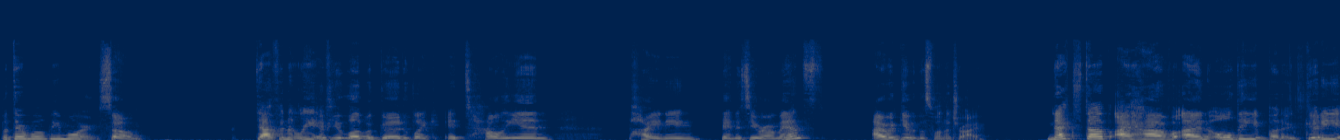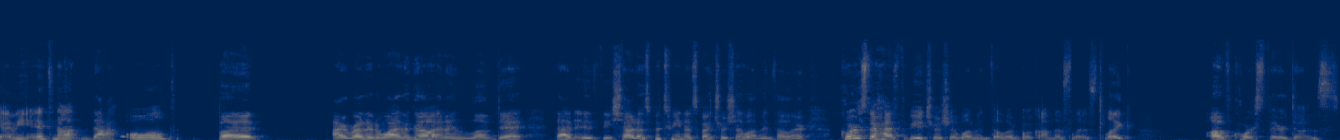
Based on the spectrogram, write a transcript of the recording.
but there will be more. So definitely if you love a good like Italian pining fantasy romance, I would give this one a try. Next up, I have an oldie but a goodie. I mean, it's not that old, but I read it a while ago and I loved it. That is The Shadows Between Us by Tricia Levenseller. Of course, there has to be a Tricia Levenseller book on this list. Like, of course there does.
